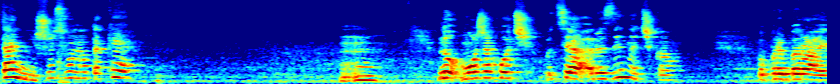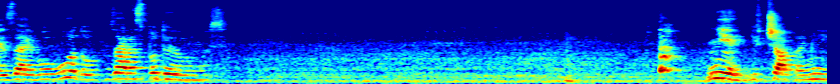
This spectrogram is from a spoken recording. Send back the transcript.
Та ні, щось воно таке. Ну, може, хоч оця резиночка поприбирає зайву воду. Зараз подивимось. Ні, дівчата, ні.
